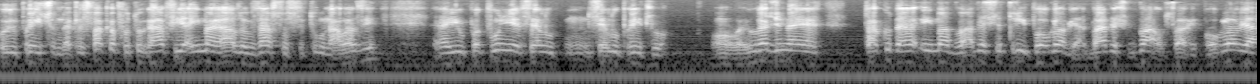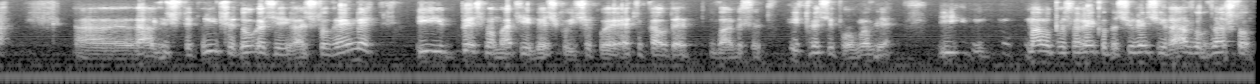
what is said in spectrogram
koju pričam. Dakle, svaka fotografija ima razlog zašto se tu nalazi uh, i upotpunjuje celu, celu priču. Ovaj, urađena je tako da ima 23 poglavlja, 22 u stvari poglavlja, različite priče, događaje i različito vreme i pesma Matije Bečkovića koja je eto kao da je 23. poglavlje. I malo pre sam rekao da ću reći razlog zašto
